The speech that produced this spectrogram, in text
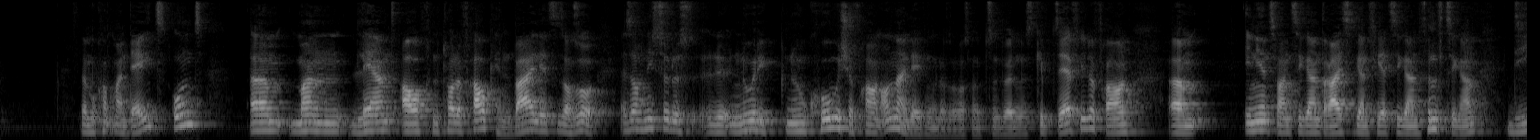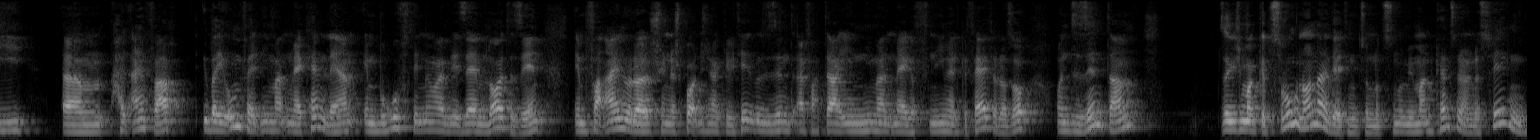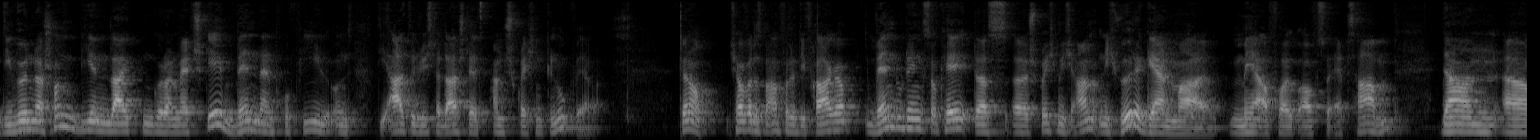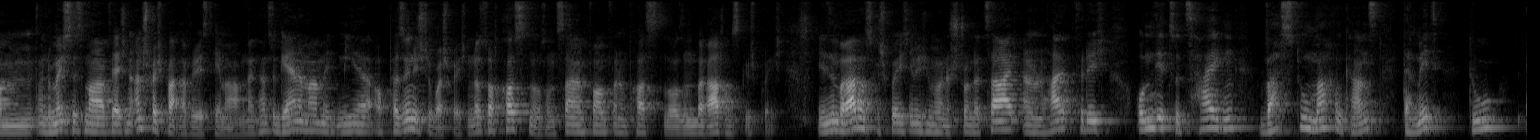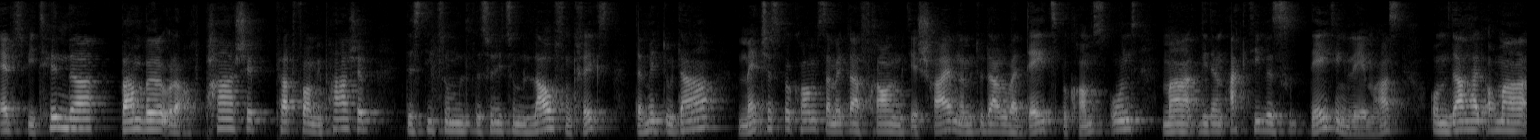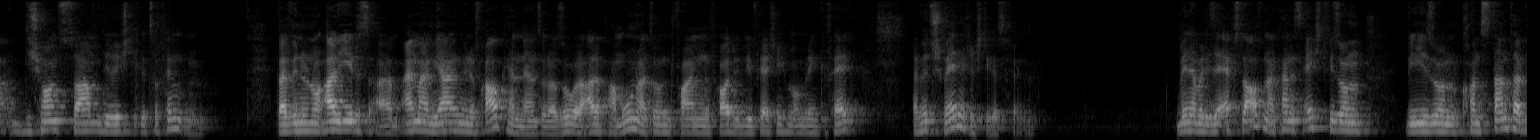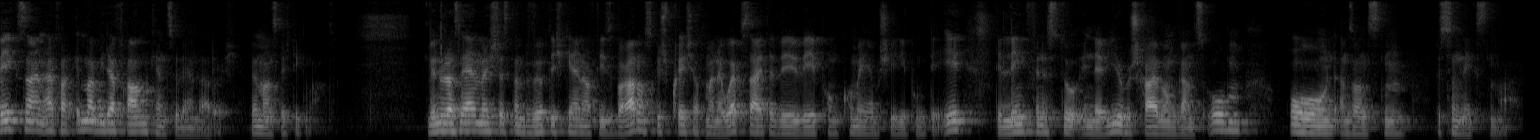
Dann bekommt man Dates und ähm, man lernt auch eine tolle Frau kennen, weil jetzt ist auch so, es ist auch nicht so, dass äh, nur, die, nur komische Frauen Online-Dating oder sowas nutzen würden. Es gibt sehr viele Frauen ähm, in ihren 20ern, 30ern, 40ern, 50ern, die ähm, halt einfach über ihr Umfeld niemanden mehr kennenlernen, im Berufsleben immer wieder dieselben Leute sehen, im Verein oder in der sportlichen Aktivität, wo sie sind, einfach da ihnen niemand mehr niemand gefällt oder so und sie sind dann sage ich mal, gezwungen, Online-Dating zu nutzen, um jemanden kennenzulernen. Deswegen, die würden da schon dir ein Liken oder ein Match geben, wenn dein Profil und die Art, wie du dich da darstellst, ansprechend genug wäre. Genau, ich hoffe, das beantwortet die Frage. Wenn du denkst, okay, das äh, spricht mich an und ich würde gern mal mehr Erfolg auf so Apps haben, dann, ähm, und du möchtest mal vielleicht einen Ansprechpartner für dieses Thema haben, dann kannst du gerne mal mit mir auch persönlich drüber sprechen. Das ist auch kostenlos und zwar in Form von einem kostenlosen Beratungsgespräch. In diesem Beratungsgespräch nehme ich immer eine Stunde Zeit, eineinhalb für dich um dir zu zeigen, was du machen kannst, damit du Apps wie Tinder, Bumble oder auch Parship, Plattformen wie Parship, dass, die zum, dass du die zum Laufen kriegst, damit du da Matches bekommst, damit da Frauen mit dir schreiben, damit du darüber Dates bekommst und mal wieder ein aktives Datingleben hast, um da halt auch mal die Chance zu haben, die richtige zu finden. Weil wenn du nur alle jedes einmal im Jahr irgendwie eine Frau kennenlernst oder so oder alle paar Monate und vor allem eine Frau, die dir vielleicht nicht mehr unbedingt gefällt, dann wird es schwer, die richtige zu finden. Wenn aber diese Apps laufen, dann kann es echt wie so ein, wie so ein konstanter Weg sein, einfach immer wieder Frauen kennenzulernen dadurch, wenn man es richtig macht. Wenn du das lernen möchtest, dann bewirb dich gerne auf dieses Beratungsgespräch auf meiner Webseite www.kumeyamshedi.de. Den Link findest du in der Videobeschreibung ganz oben. Und ansonsten bis zum nächsten Mal.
